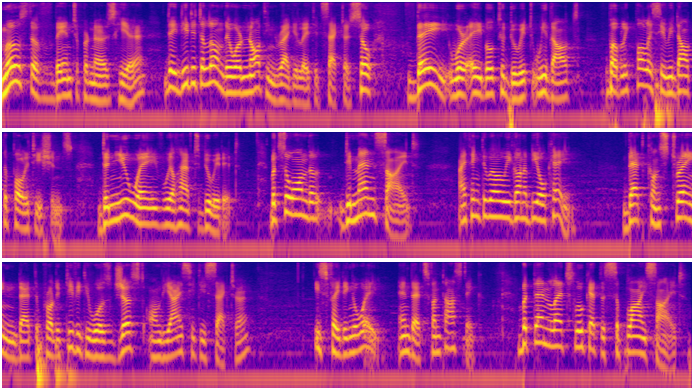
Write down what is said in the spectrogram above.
Most of the entrepreneurs here, they did it alone. They were not in regulated sectors. So they were able to do it without public policy, without the politicians. The new wave will have to do with it. But so on the demand side, I think we're going to be okay. That constraint that the productivity was just on the ICT sector is fading away, and that's fantastic. But then let's look at the supply side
